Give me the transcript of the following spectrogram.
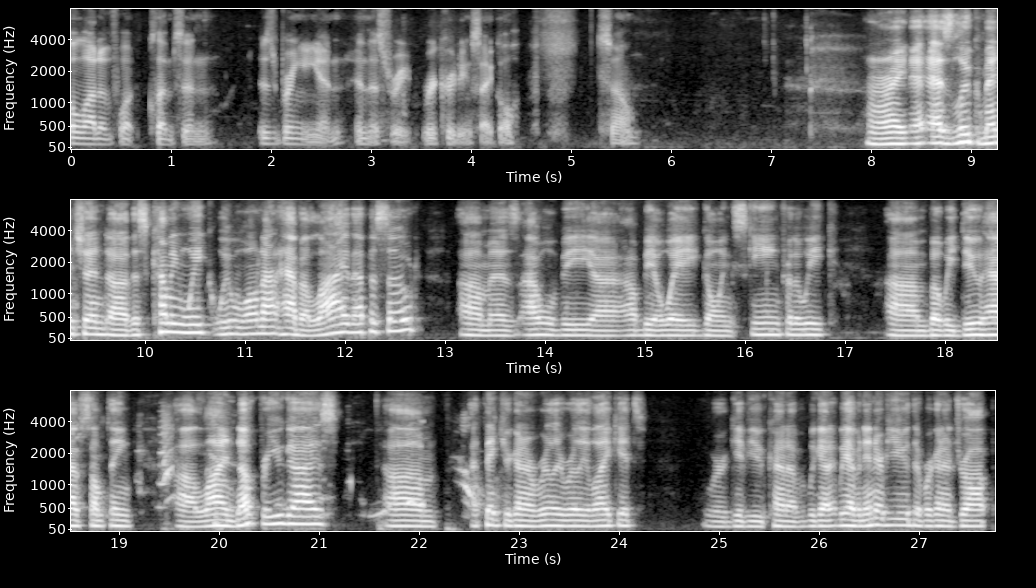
a lot of what Clemson is bringing in in this re- recruiting cycle. So All right. As Luke mentioned, uh, this coming week we will not have a live episode, um, as I will be uh, I'll be away going skiing for the week. Um, but we do have something uh, lined up for you guys. Um, I think you're gonna really really like it. We'll give you kind of we got we have an interview that we're gonna drop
